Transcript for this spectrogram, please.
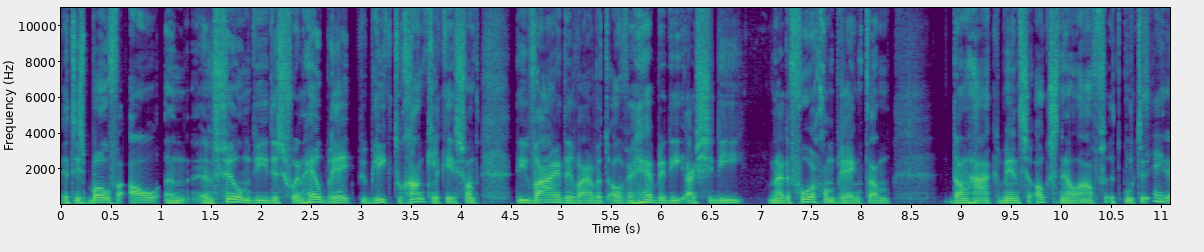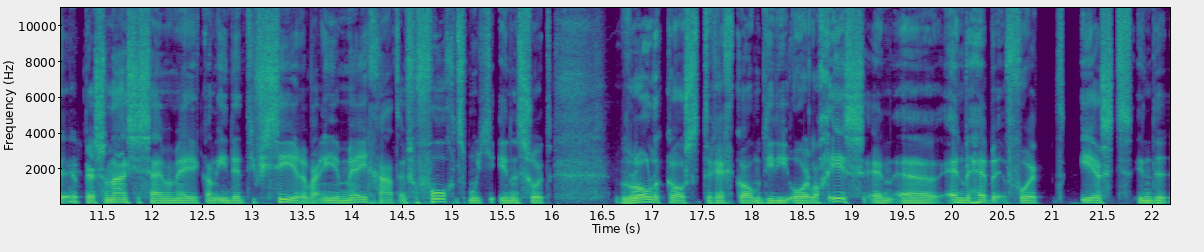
het is bovenal een, een film die dus voor een heel breed publiek toegankelijk is. Want die waarden waar we het over hebben, die, als je die naar de voorgrond brengt, dan. Dan haken mensen ook snel af. Het moeten Zeker. eh, personages zijn waarmee je kan identificeren, waarin je meegaat. En vervolgens moet je in een soort rollercoaster terechtkomen die die oorlog is. En, eh, en we hebben voor het eerst in, de,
